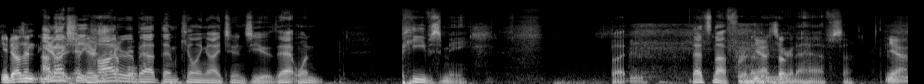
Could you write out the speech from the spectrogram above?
It doesn't. I'm know, actually hotter about them killing iTunes U. That one peeves me. But that's not for another yeah, so, year and a half. So. Yeah.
